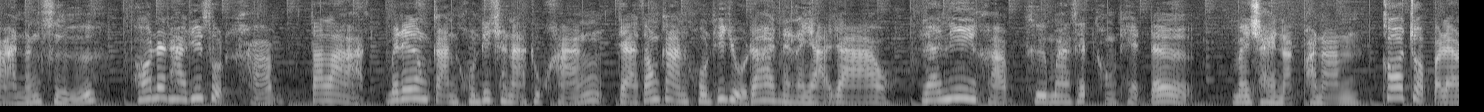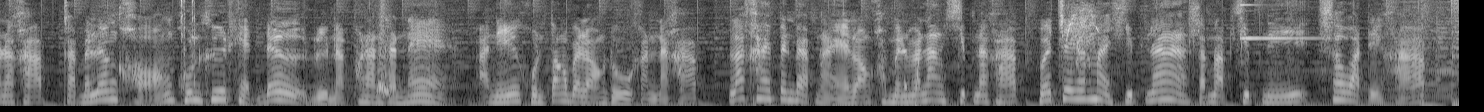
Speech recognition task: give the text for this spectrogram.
อ่านหนังสือ เพราะในท้ายที่สุดครับ ตลาดไม่ได้ต้องการคนที่ชนะทุกครั้ง แต่ต้องการคนที่อยู่ได้ในระยะยาว และนี่ครับคือมาเซ็ตของเทรดเดอร์ ไม่ใช่นักพนัน ก็จบไปแล้วนะครับ กับในเรื่องของคุณคือเทรดเดอร์หรือนักพนันกันแน่ อันนี้คุณต้องไปลองดูกันนะครับ และใครเป็นแบบไหนลองคอมเมนต์มาล่างคลิปนะครับ ไว้เจอกันใหม่คลิปหน้าสำหรับคลิปนี้ สวัสดีครับ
